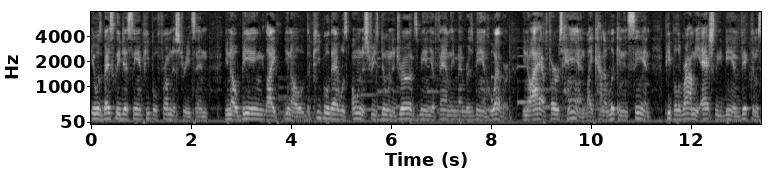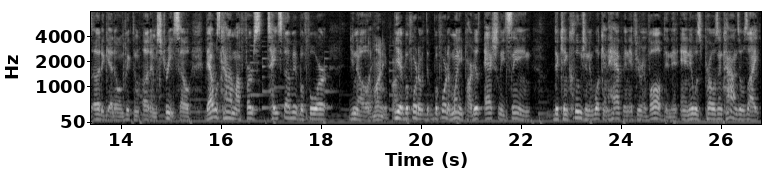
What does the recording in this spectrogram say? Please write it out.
it was basically just seeing people from the streets and you know, being like, you know, the people that was on the streets doing the drugs, being your family members, being whoever. You know, I have firsthand, like, kind of looking and seeing people around me actually being victims of the ghetto and victim of them streets. So that was kind of my first taste of it before, you know, The money part. Yeah, before the, the before the money part, it was actually seeing the conclusion and what can happen if you're involved in it. And it was pros and cons. It was like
